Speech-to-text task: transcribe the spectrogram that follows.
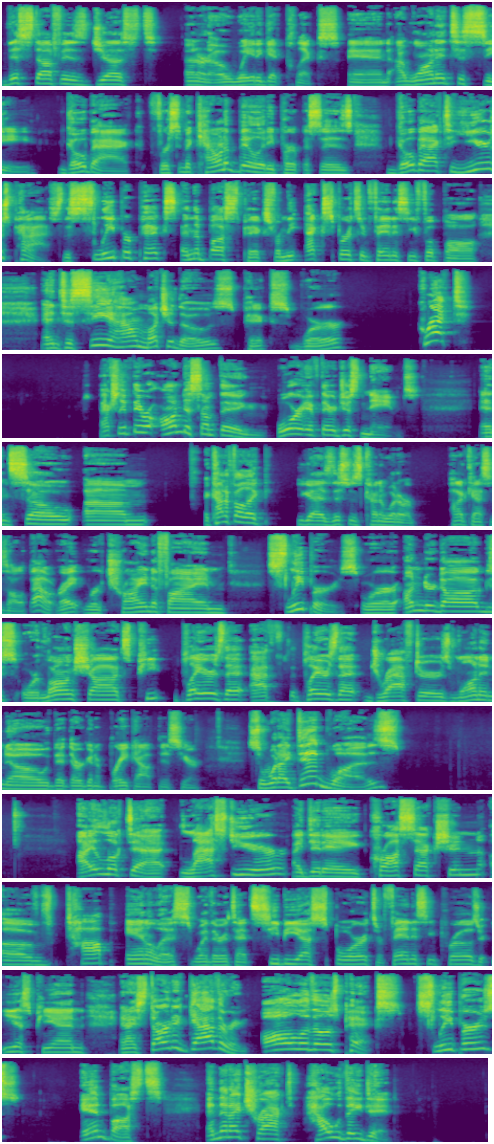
this stuff is just I don't know a way to get clicks, and I wanted to see go back for some accountability purposes, go back to years past, the sleeper picks and the bust picks from the experts in fantasy football, and to see how much of those picks were correct. Actually, if they were onto something, or if they're just names. And so um, it kind of felt like you guys, this was kind of what our podcast is all about, right? We're trying to find sleepers or underdogs or long shots, players that at players that drafters want to know that they're going to break out this year. So what I did was I looked at last year, I did a cross section of top analysts, whether it's at CBS Sports or Fantasy Pros or ESPN, and I started gathering all of those picks, sleepers and busts, and then I tracked how they did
